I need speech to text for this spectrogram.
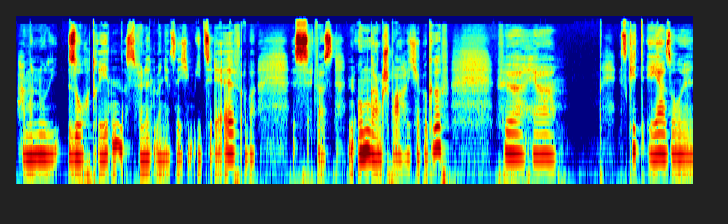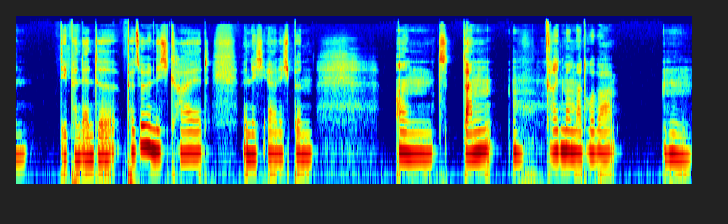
Harmoniesucht reden. Das findet man jetzt nicht im ICD-11, aber es ist etwas ein umgangssprachlicher Begriff für, ja, es geht eher so in dependente Persönlichkeit, wenn ich ehrlich bin. Und dann reden wir mal drüber, hm,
